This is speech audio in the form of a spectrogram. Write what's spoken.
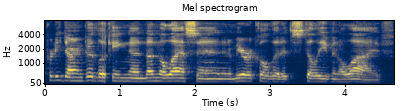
pretty darn good looking nonetheless and a miracle that it's still even alive.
